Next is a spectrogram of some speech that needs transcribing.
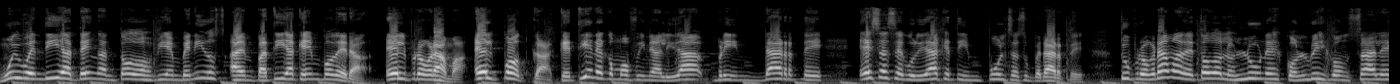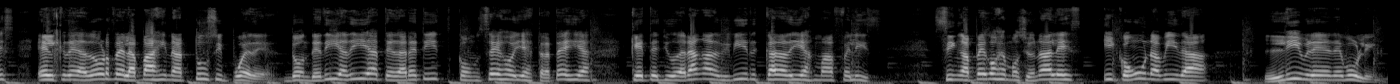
Muy buen día, tengan todos bienvenidos a Empatía que Empodera, el programa, el podcast que tiene como finalidad brindarte esa seguridad que te impulsa a superarte. Tu programa de todos los lunes con Luis González, el creador de la página Tú si puedes, donde día a día te daré tips, consejos y estrategias que te ayudarán a vivir cada día más feliz, sin apegos emocionales y con una vida libre de bullying.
